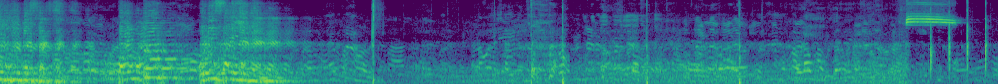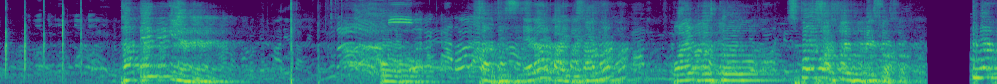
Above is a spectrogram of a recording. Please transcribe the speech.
100 message. Point two, Odisha 11. Thirteen eleven. Oh, service error by the server. Point goes to sports of Bhubaneswar. Twelve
